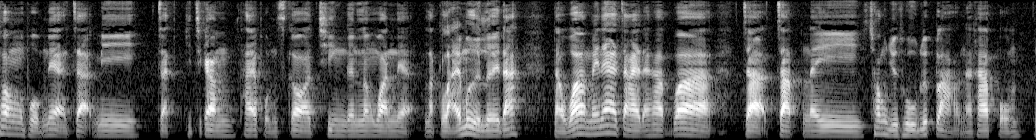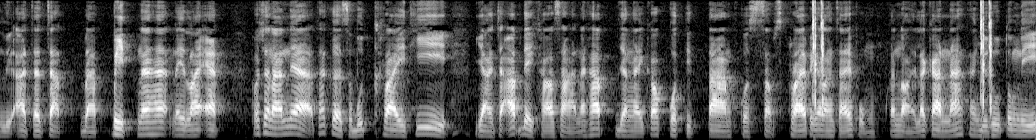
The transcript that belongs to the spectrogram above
ช่องผมเนี่ยจะมีจัดกิจกรรมทายผลสกอร์ชิงเงินรางวัลเนี่ยหลากหลายหมื่นเลยนะ แต่ว่าไม่แน่ใจนะครับว่าจะจัดในช่อง YouTube หรือเปล่านะครับผม หรืออาจจะจัดแบบปิดนะฮะใน Line แอด เพราะฉะนั้นเนี่ยถ้าเกิดสมมติใครที่อยากจะอัปเดตข่าวสารนะครับ ยังไงก็กดติดตามกด subscribe เป็นกำลังใจให้ผมกันหน่อยละกันนะ ทาง YouTube ตรงนี้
